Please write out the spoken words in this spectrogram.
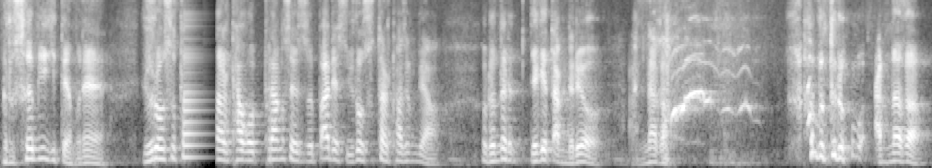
그리고 섬이기 때문에 유로스타를 타고 프랑스에서 파리에서 유로스타를 타는 거야. 런던에 여기에 딱 내려. 안 나가. 한번 들어오면 안 나가.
